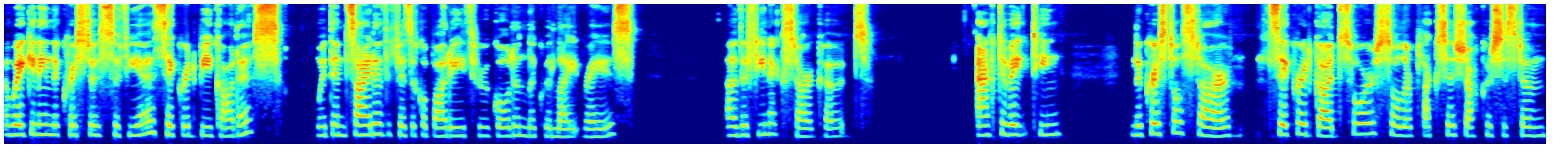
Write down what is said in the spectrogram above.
awakening the Christos Sophia, sacred bee goddess, within inside of the physical body through golden liquid light rays of the phoenix star codes, activating the crystal star, sacred God source, solar plexus chakra system,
